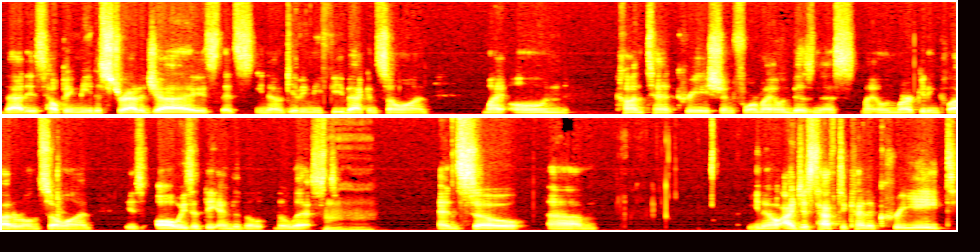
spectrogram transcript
that is helping me to strategize, that's, you know, giving me feedback and so on, my own content creation for my own business, my own marketing collateral, and so on, is always at the end of the, the list. Mm-hmm. And so, um, you know, I just have to kind of create,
